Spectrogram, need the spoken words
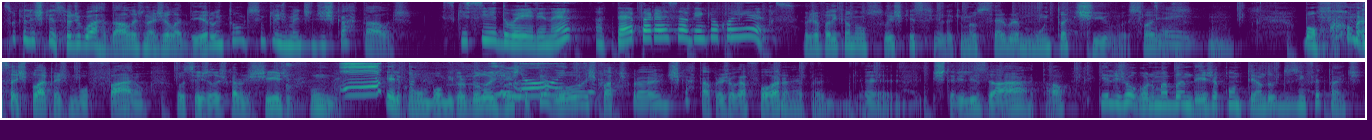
Só que ele esqueceu de guardá-las na geladeira ou então de simplesmente descartá-las. Esquecido ele, né? Até parece alguém que eu conheço. Eu já falei que eu não sou esquecido, é que meu cérebro é muito ativo, é só Sei. isso. Hum. Bom, como essas placas mofaram, ou seja, elas ficaram cheias de fungo, ele, como um bom microbiologista, pegou as placas para descartar, para jogar fora, né, para é, esterilizar e tal. E ele jogou numa bandeja contendo desinfetante.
